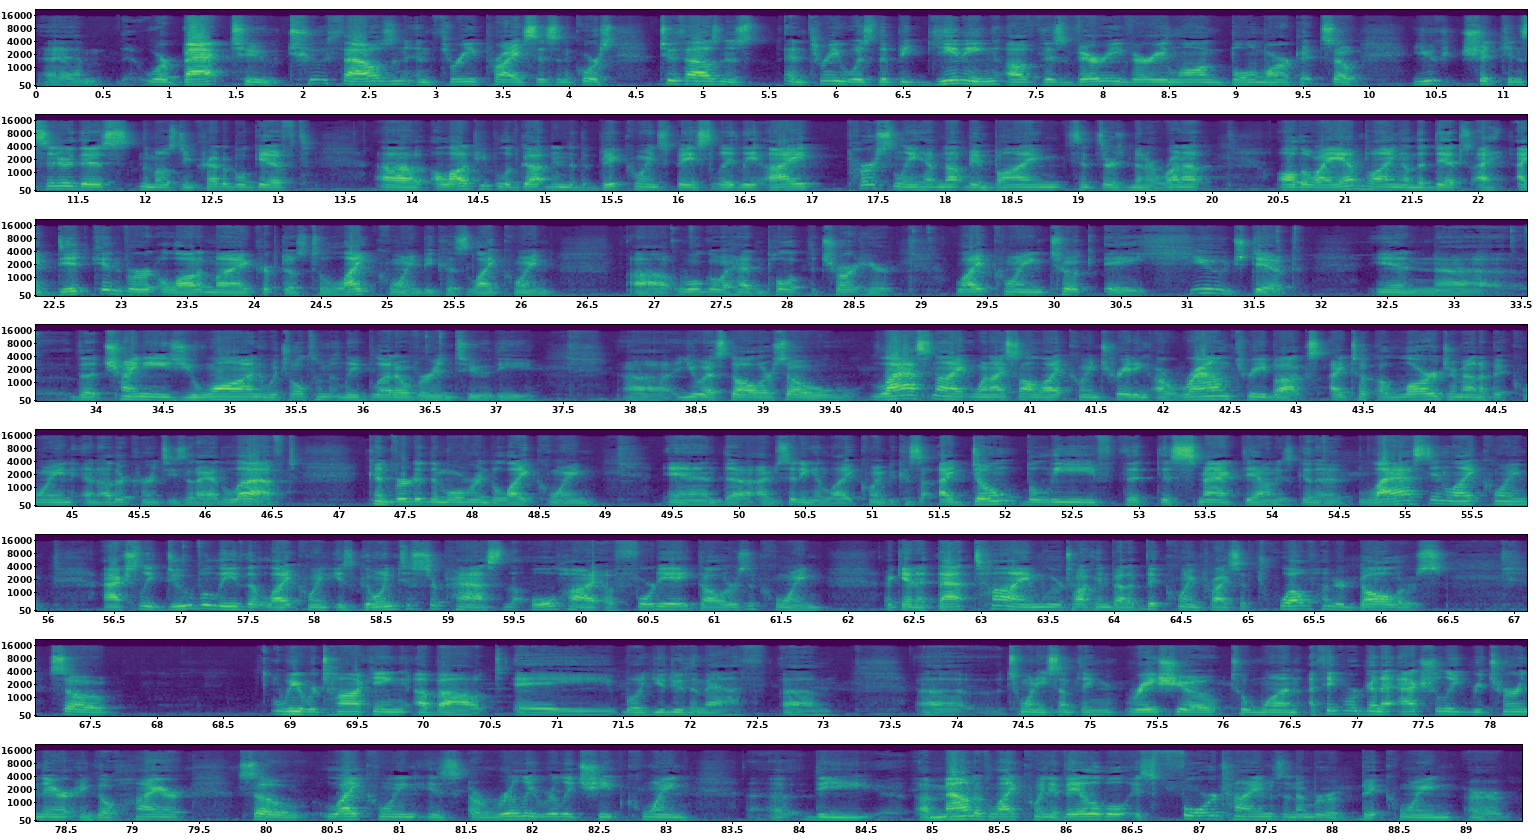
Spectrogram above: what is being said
Um, we're back to 2003 prices, and of course, 2003 was the beginning of this very, very long bull market. So you should consider this the most incredible gift. Uh, a lot of people have gotten into the Bitcoin space lately. I personally have not been buying since there's been a run up although I am buying on the dips, I, I did convert a lot of my cryptos to Litecoin because Litecoin, uh, we'll go ahead and pull up the chart here. Litecoin took a huge dip in uh, the Chinese yuan, which ultimately bled over into the uh, U.S. dollar. So last night, when I saw Litecoin trading around three bucks, I took a large amount of Bitcoin and other currencies that I had left, converted them over into Litecoin and uh, I'm sitting in Litecoin because I don't believe that this SmackDown is going to last in Litecoin. I actually do believe that Litecoin is going to surpass the old high of $48 a coin. Again, at that time, we were talking about a Bitcoin price of $1,200. So we were talking about a, well, you do the math. Um, 20 uh, something ratio to one. I think we're going to actually return there and go higher. So Litecoin is a really, really cheap coin. Uh, the amount of Litecoin available is four times the number of Bitcoin, or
